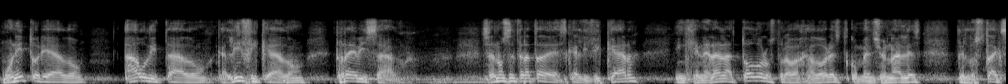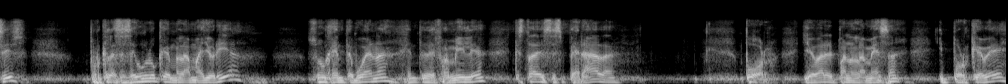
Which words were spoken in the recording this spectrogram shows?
monitoreado, auditado, calificado, revisado. O sea, no se trata de descalificar en general a todos los trabajadores convencionales de los taxis, porque les aseguro que la mayoría son gente buena, gente de familia, que está desesperada por llevar el pan a la mesa y porque ve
